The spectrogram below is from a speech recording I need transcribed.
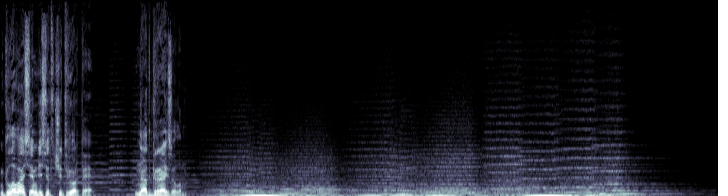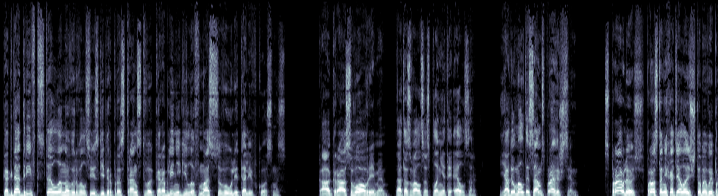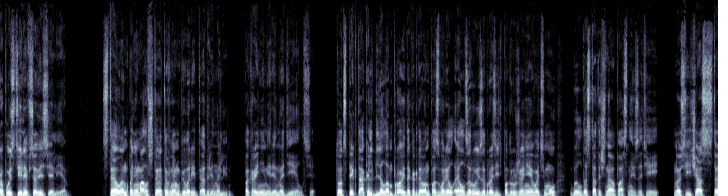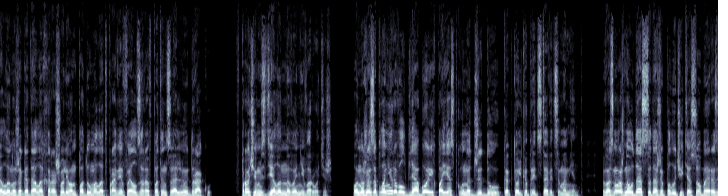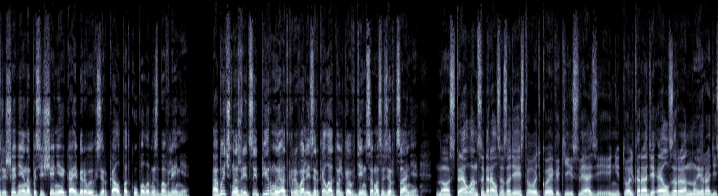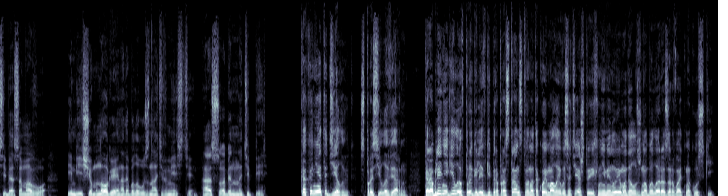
Глава 74. Над Грайзелом. Когда дрифт Стеллана вырвался из гиперпространства, корабли Нигилов массово улетали в космос. «Как раз вовремя», — отозвался с планеты Элзер. «Я думал, ты сам справишься». «Справлюсь, просто не хотелось, чтобы вы пропустили все веселье». Стеллан понимал, что это в нем говорит адреналин. По крайней мере, надеялся. Тот спектакль для лампроида, когда он позволил Элзеру изобразить погружение во тьму, был достаточно опасной затеей. Но сейчас Стеллан уже гадала, хорошо ли он подумал, отправив Элзера в потенциальную драку. Впрочем, сделанного не воротишь. Он уже запланировал для обоих поездку на Джиду, как только представится момент. Возможно, удастся даже получить особое разрешение на посещение кайберовых зеркал под куполом избавления. Обычно жрецы Пирмы открывали зеркала только в день самосозерцания, но Стеллан собирался задействовать кое-какие связи, и не только ради Элзера, но и ради себя самого. Им еще многое надо было узнать вместе, особенно теперь. «Как они это делают?» — спросила Верн. Корабли Нигилов прыгали в гиперпространство на такой малой высоте, что их неминуемо должно было разорвать на куски.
